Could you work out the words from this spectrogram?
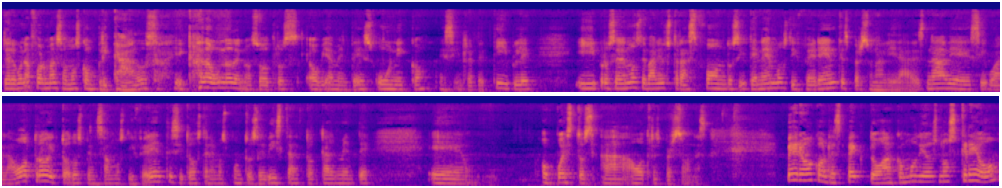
de alguna forma somos complicados y cada uno de nosotros obviamente es único, es irrepetible y procedemos de varios trasfondos y tenemos diferentes personalidades. Nadie es igual a otro y todos pensamos diferentes y todos tenemos puntos de vista totalmente eh, opuestos a, otras personas. Pero con respecto a cómo Dios nos creó,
